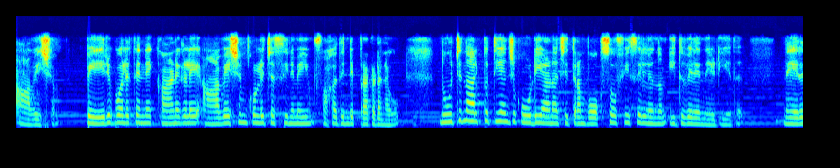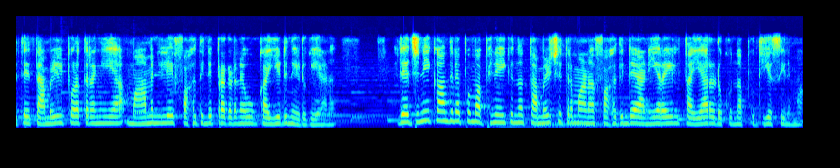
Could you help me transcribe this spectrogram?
ആവേശം. പേര് പോലെ തന്നെ കാണികളെ ആവേശം കൊള്ളിച്ച സിനിമയും ഫഹദിന്റെ പ്രകടനവും. നൂറ്റി നാൽപ്പത്തിയഞ്ച് കോടിയാണ് ചിത്രം ബോക്സ് ഓഫീസിൽ നിന്നും ഇതുവരെ നേടിയത്. നേരത്തെ തമിഴിൽ പുറത്തിറങ്ങിയ മാമനിലെ ഫഹദിന്റെ പ്രകടനവും കയ്യടി നേടുകയാണ്. രജനീകാന്തിനൊപ്പം അഭിനയിക്കുന്ന തമിഴ് ചിത്രമാണ് ഫഹദിന്റെ അണിയറയിൽ തയ്യാറെടുക്കുന്ന പുതിയ സിനിമ.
